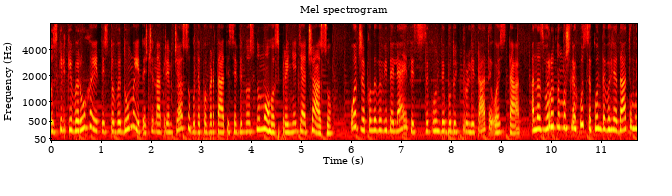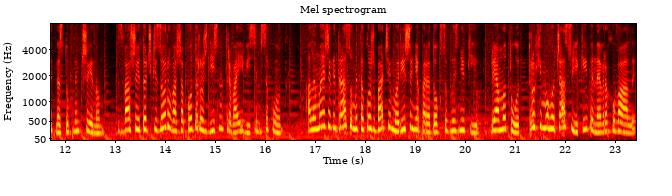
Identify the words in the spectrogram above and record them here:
оскільки ви рухаєтесь, то ви думаєте, що напрям часу буде повертатися відносно мого сприйняття часу. Отже, коли ви віддаляєтесь, секунди будуть пролітати ось так. А на зворотному шляху секунди виглядатимуть наступним чином. З вашої точки зору, ваша подорож дійсно триває 8 секунд. Але майже відразу ми також бачимо рішення парадоксу близнюків прямо тут, трохи мого часу, який ви не врахували.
